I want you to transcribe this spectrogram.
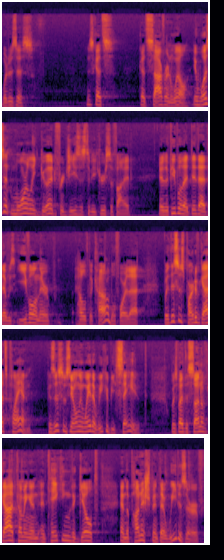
What is this? This is God's, sovereign will. It wasn't morally good for Jesus to be crucified. You know, the people that did that, that was evil, and they're held accountable for that. But this was part of God's plan, because this was the only way that we could be saved, was by the Son of God coming and, and taking the guilt and the punishment that we deserve,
